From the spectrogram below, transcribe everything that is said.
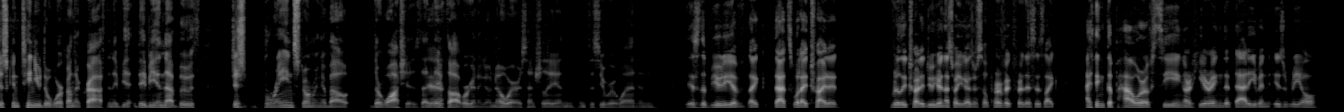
just continued to work on their craft, and they'd be they'd be in that booth, just brainstorming about their watches that Yeah. they thought were gonna go nowhere essentially, and and to see where it went. And is the beauty of like that's what I try to really try to do here, and that's why you guys are so perfect for this. Is like I think the power of seeing or hearing that that even is real.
